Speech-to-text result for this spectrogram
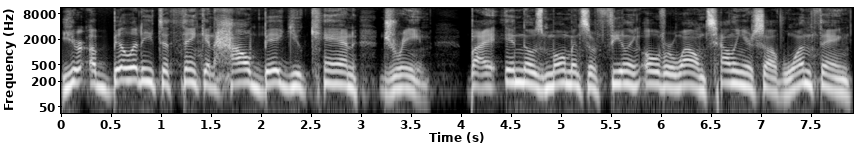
your ability to think and how big you can dream by in those moments of feeling overwhelmed telling yourself one thing,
